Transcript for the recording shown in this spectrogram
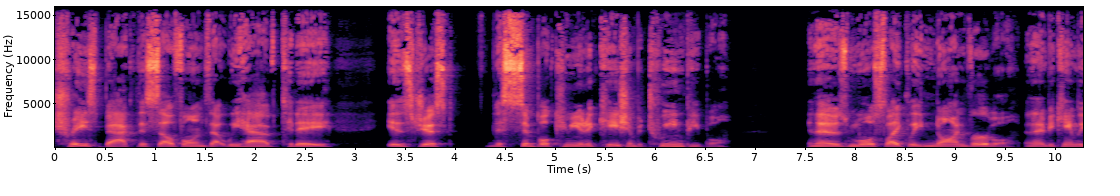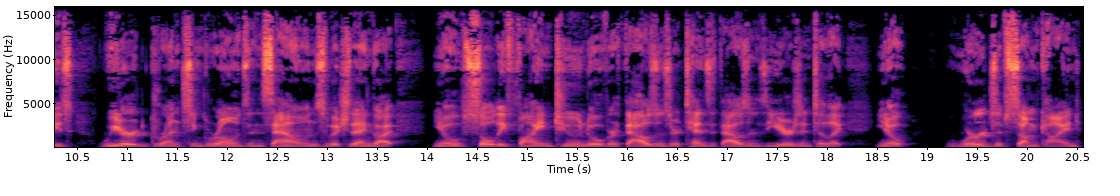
trace back the cell phones that we have today is just the simple communication between people. And that was most likely nonverbal. And then it became these weird grunts and groans and sounds, which then got, you know, slowly fine tuned over thousands or tens of thousands of years into like, you know, words of some kind,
